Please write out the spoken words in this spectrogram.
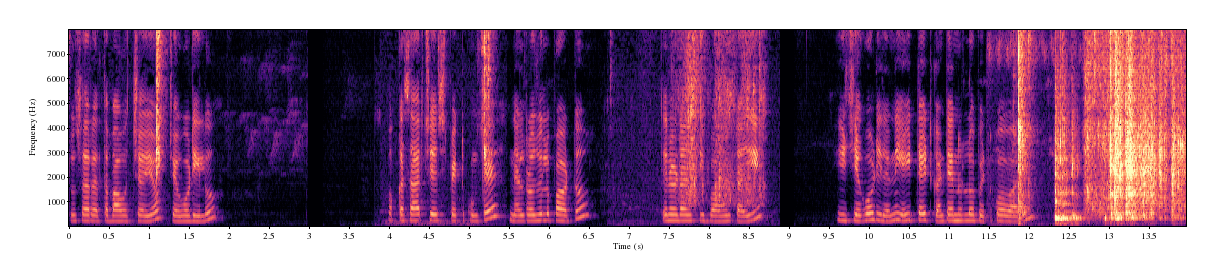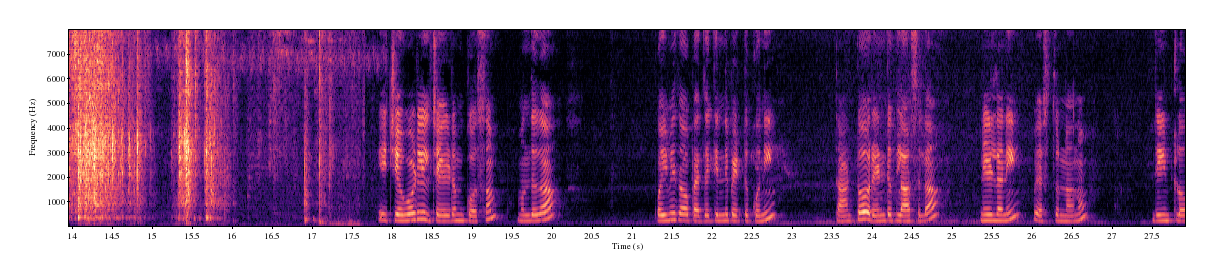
చూసారు ఎంత బాగా వచ్చాయో చెగోడీలు ఒక్కసారి చేసి పెట్టుకుంటే నెల రోజుల పాటు తినడానికి బాగుంటాయి. ఈ చెగోడీలని ఎయిట్ ఎయిట్ కంటైనర్లో పెట్టుకోవాలి. ఈ చెగోడీలు చేయడం కోసం ముందుగా పొయ్యి మీద ఒక పెద్ద గిన్నె పెట్టుకొని దాంట్లో రెండు గ్లాసుల నీళ్ళని వేస్తున్నాను. దీంట్లో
